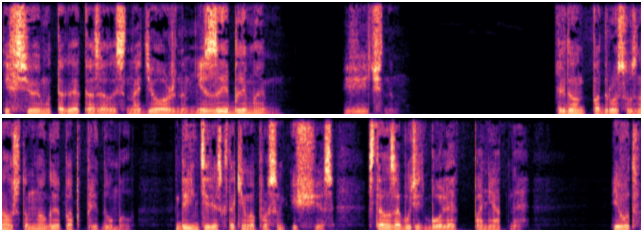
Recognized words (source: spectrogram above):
и все ему тогда казалось надежным, незыблемым, вечным. Когда он подрос, узнал, что многое папа придумал, да и интерес к таким вопросам исчез — стало заботить более понятное. И вот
